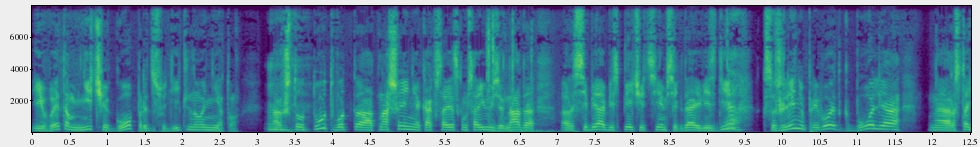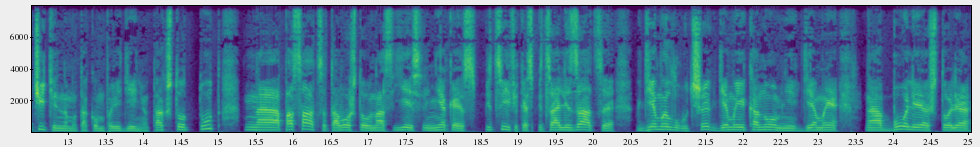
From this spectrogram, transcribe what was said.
и в этом ничего предосудительного нету. Так что тут вот отношение, как в Советском Союзе, надо э, себя обеспечить всем всегда и везде, да. к сожалению, приводит к более расточительному такому поведению. Так что тут опасаться того, что у нас есть некая специфика, специализация, где мы лучше, где мы экономнее, где мы а, более, что ли,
